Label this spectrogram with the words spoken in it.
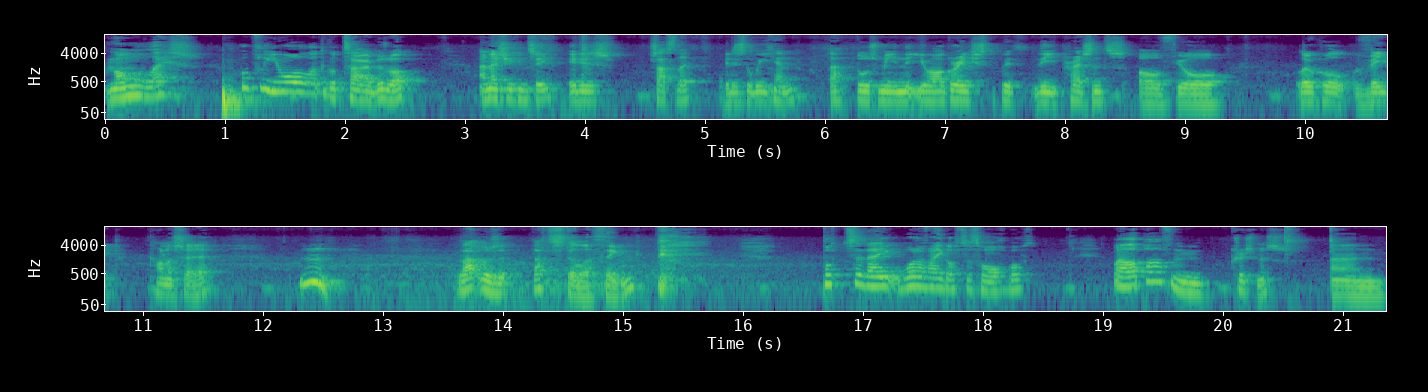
nonetheless, hopefully you all had a good time as well. And as you can see, it is Saturday, it is the weekend. That does mean that you are graced with the presence of your local vape connoisseur. Hmm, that was a, that's still a thing. but today, what have I got to talk about? Well, apart from Christmas and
